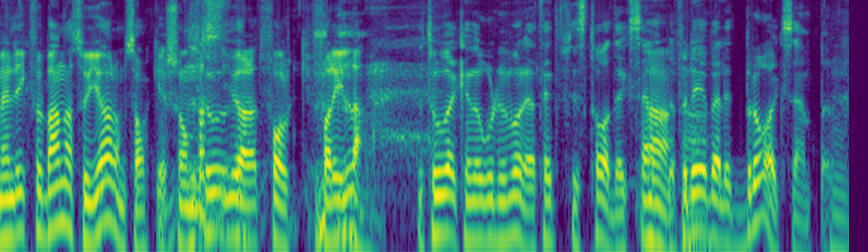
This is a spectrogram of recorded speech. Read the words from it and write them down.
Men lik förbannat så gör de saker som Fast- gör att folk far illa. Du tog verkligen orden ur. Jag tänkte precis ta det exemplet. Ja, för det är ja. ett väldigt bra exempel Mm.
